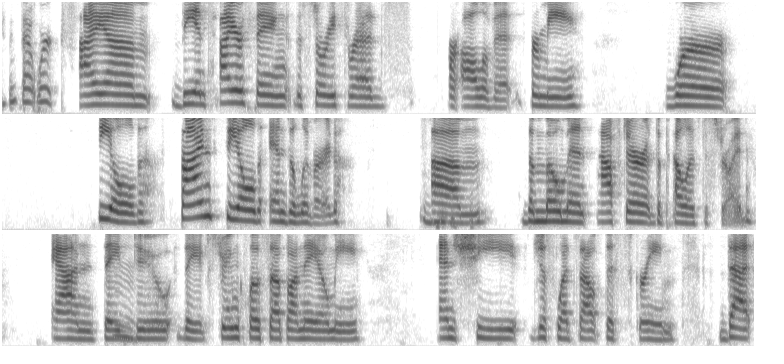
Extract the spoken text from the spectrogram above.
I think that works. I um the entire thing, the story threads for all of it for me were sealed, signed, sealed, and delivered. Mhm. Um, the moment after the Pell is destroyed, and they Hmm. do the extreme close up on Naomi, and she just lets out this scream. That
